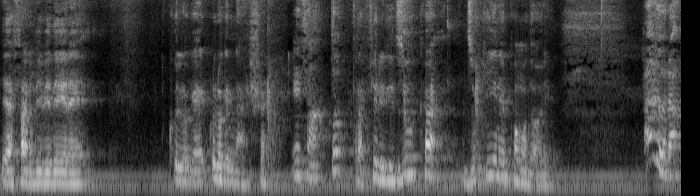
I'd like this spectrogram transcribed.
e a farvi vedere quello che, quello che nasce Esatto. tra fiori di zucca, zucchine e pomodori. Allora,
